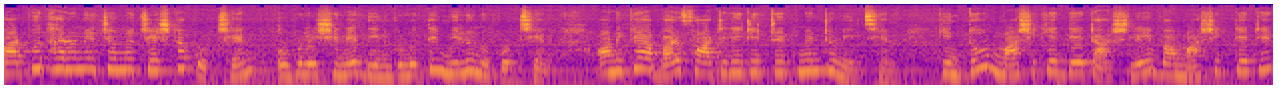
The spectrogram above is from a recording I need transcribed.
গর্ভধারণের জন্য চেষ্টা করছেন, ওভুলেশনের দিনগুলোতে মিলনও করছেন। অনেকে আবার ফার্টিলিটি ট্রিটমেন্টও নিচ্ছেন। কিন্তু মাসিকের ডেট আসলেই বা মাসিক ডেটের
